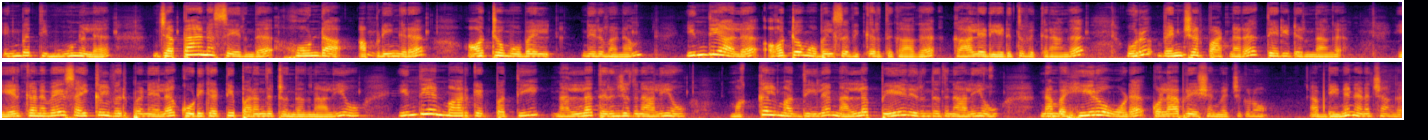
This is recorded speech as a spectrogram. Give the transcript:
எண்பத்தி மூணில் ஜப்பானை சேர்ந்த ஹோண்டா அப்படிங்கிற ஆட்டோமொபைல் நிறுவனம் இந்தியாவில் ஆட்டோமொபைல்ஸை விற்கிறதுக்காக காலடி எடுத்து வைக்கிறாங்க. ஒரு வென்ச்சர் பார்ட்னரை தேடிட்டு இருந்தாங்க. ஏற்கனவே சைக்கிள் விற்பனையில் கொடி கட்டி பறந்துட்டு இருந்ததுனாலையும் இந்தியன் மார்க்கெட் பற்றி நல்லா தெரிஞ்சதுனாலையும் மக்கள் மத்தியில் நல்ல பேர் இருந்ததுனாலையும் நம்ம ஹீரோவோட கொலாபரேஷன் வச்சுக்கணும் அப்படின்னு நினச்சாங்க.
